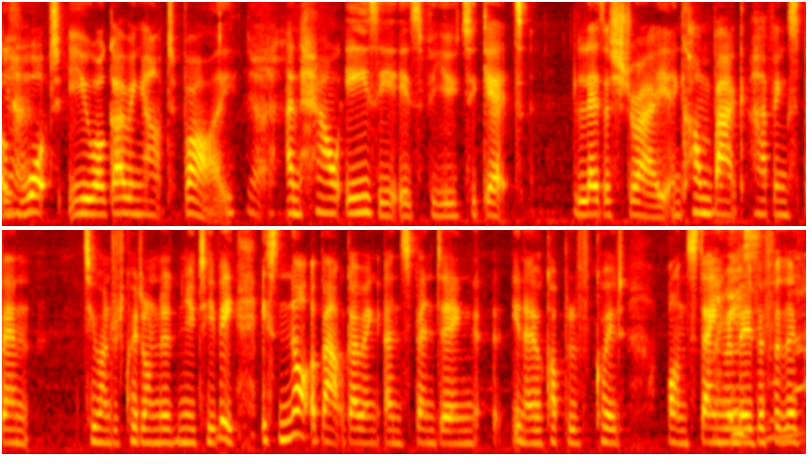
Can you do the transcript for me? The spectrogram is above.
of Yeah. what you are going out to buy Yeah. and how easy it is for you to get led astray and come back having spent 200 quid on a new TV. It's not about going and spending, you know, a couple of quid on stain remover for the No,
